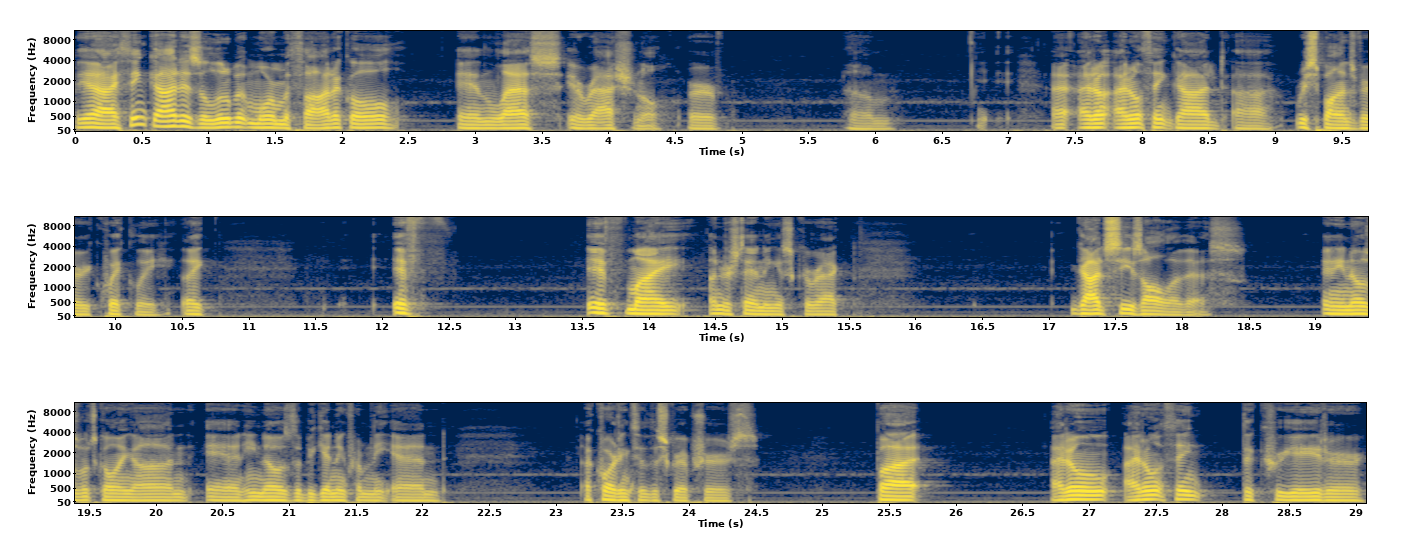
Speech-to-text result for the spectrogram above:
Yeah, I think God is a little bit more methodical and less irrational. Or, um, I, I don't. I don't think God uh, responds very quickly. Like, if if my understanding is correct, God sees all of this, and He knows what's going on, and He knows the beginning from the end, according to the Scriptures. But I don't. I don't think the Creator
